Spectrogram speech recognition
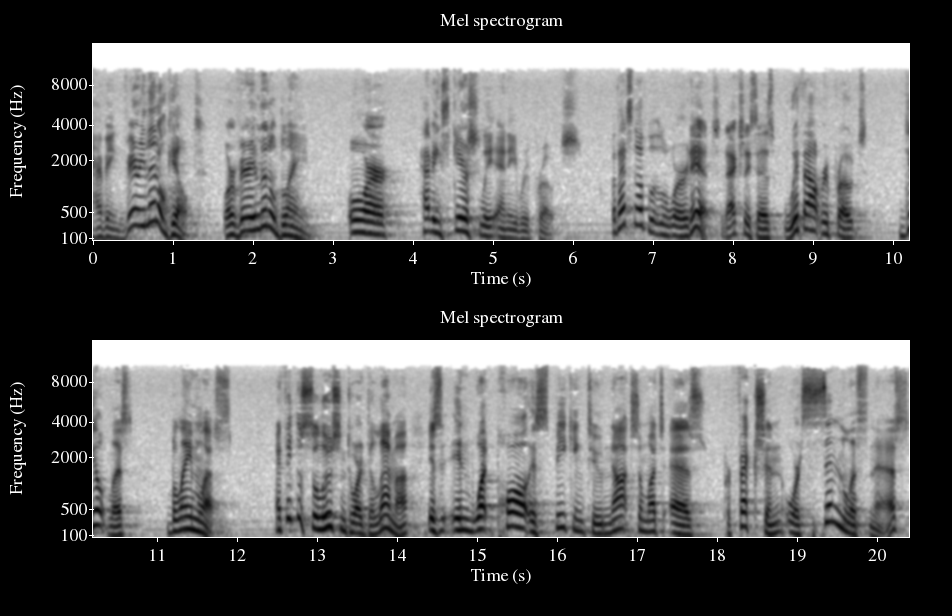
having very little guilt, or very little blame, or having scarcely any reproach. But that's not what the word is. It actually says, without reproach, guiltless, blameless. I think the solution to our dilemma is in what Paul is speaking to, not so much as perfection or sinlessness,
